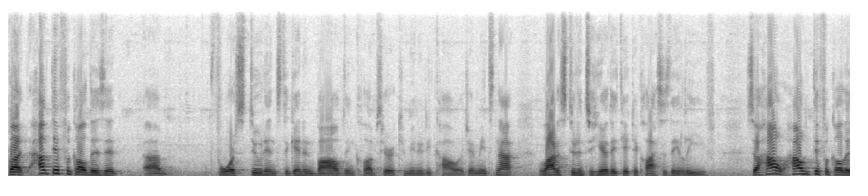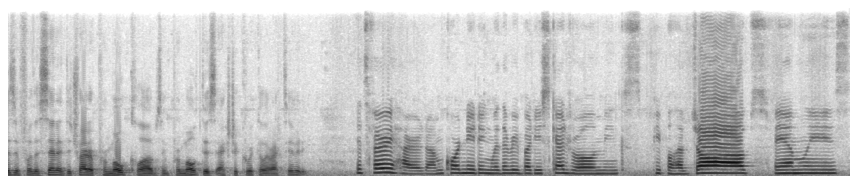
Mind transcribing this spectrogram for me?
but how difficult is it um, for students to get involved in clubs here at community college? I mean, it's not, a lot of students are here, they take their classes, they leave. So how, how difficult is it for the Senate to try to promote clubs and promote this extracurricular activity? It's very hard um, coordinating with everybody's schedule. I mean, people have jobs, families.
